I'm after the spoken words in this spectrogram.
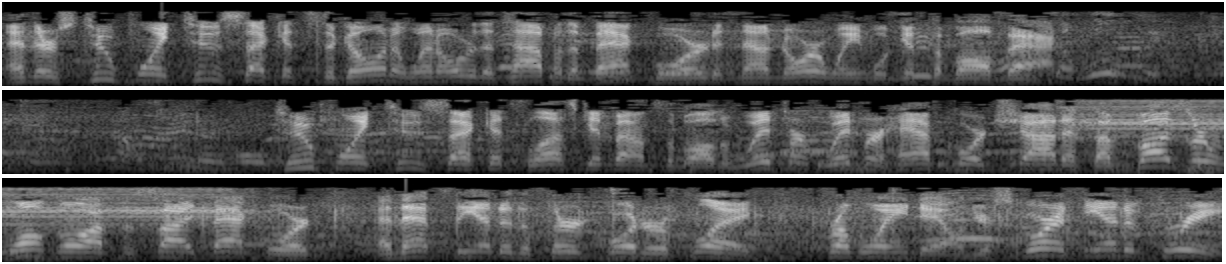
And there's 2.2 seconds to go, and it went over the top of the backboard, and now Norwayne will get the ball back. 2.2 seconds. Lusk inbounds the ball to Widmer. Widmer half court shot at the buzzer won't go off the side backboard, and that's the end of the third quarter of play from Waynedale. And your score at the end of three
